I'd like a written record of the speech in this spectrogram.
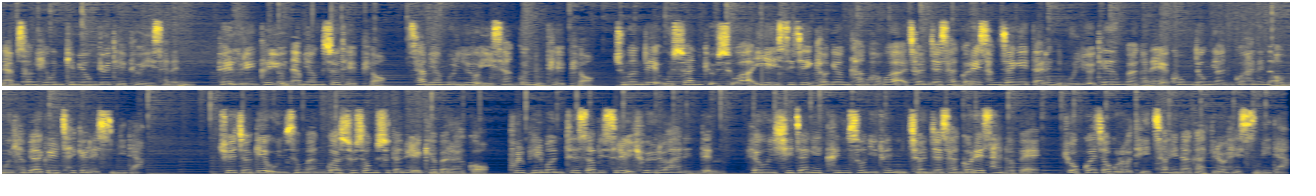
남성해운 김용규 대표이사는 벨루링크 유 남영수 대표, 삼연물류 이상군 대표, 중앙대 우수한 교수와 ESG 경영 강화와 전자상거래 성장에 따른 물류 대응 방안을 공동 연구하는 업무 협약을 체결했습니다. 최적의 운송망과 수송수단을 개발하고 풀필먼트 서비스를 효율화하는 등 해운 시장에 큰 손이 된 전자상거래 산업에 효과적으로 대처해 나가기로 했습니다.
